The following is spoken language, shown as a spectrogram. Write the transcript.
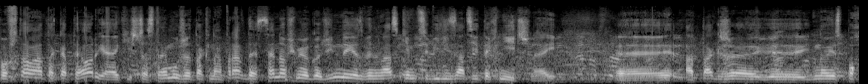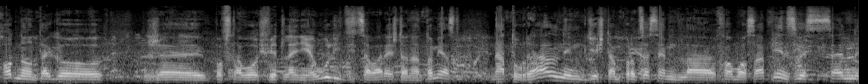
powstała taka teoria jakiś czas temu, że tak naprawdę sen ośmiogodzinny jest wynalazkiem cywilizacji technicznej, e, a także e, no, jest pochodną tego, że powstało oświetlenie ulic i cała reszta. Natomiast naturalnym gdzieś tam procesem dla Homo sapiens jest sen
